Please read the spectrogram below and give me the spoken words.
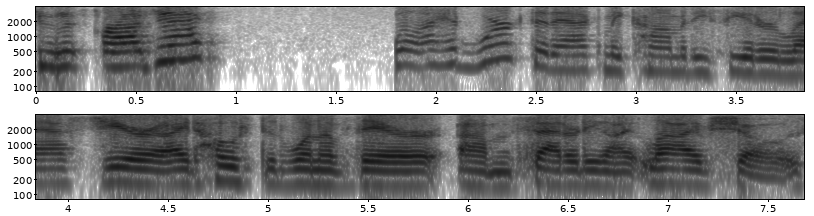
to this project? Well, I had worked at Acme Comedy Theater last year. I'd hosted one of their um Saturday Night Live shows.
